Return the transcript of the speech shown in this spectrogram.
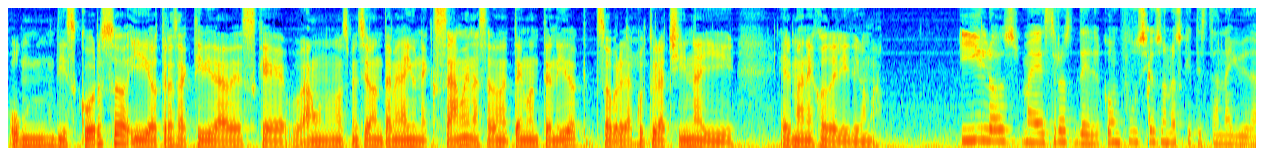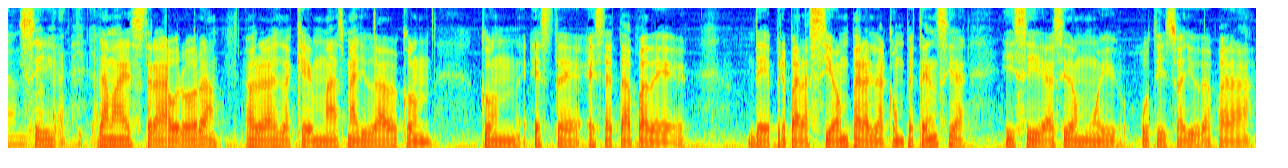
un discurso y otras actividades que aún nos mencionan. También hay un examen, hasta donde tengo entendido, sobre la cultura china y el manejo del idioma. Y los maestros del Confucio son los que te están ayudando a practicar. La maestra Aurora, Aurora es la que más me ha ayudado con, con este, esta etapa de, de preparación para la competencia y sí, ha sido muy útil su ayuda para,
